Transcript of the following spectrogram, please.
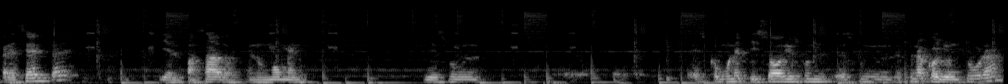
presente y el pasado en un momento. Y es un es como un episodio, es, un, es, un, es una coyuntura,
